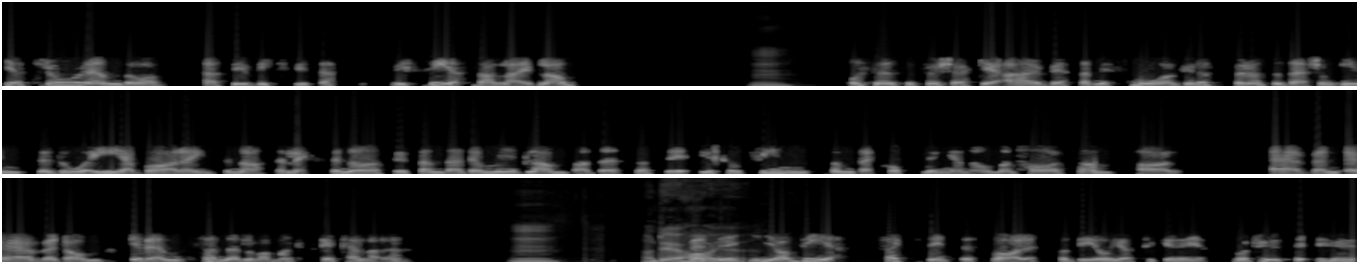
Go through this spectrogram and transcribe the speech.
jag tror ändå att det är viktigt att vi ses alla ibland. Mm. Och sen så försöker jag arbeta med smågrupper och så där som inte då är bara internat eller externat utan där de är blandade. Så att det liksom finns de där kopplingarna och man har samtal även över de gränsen eller vad man ska kalla det. Mm. Och det har Men ju... jag vet faktiskt inte svaret på det och jag tycker det är jättesvårt. Hur, hur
